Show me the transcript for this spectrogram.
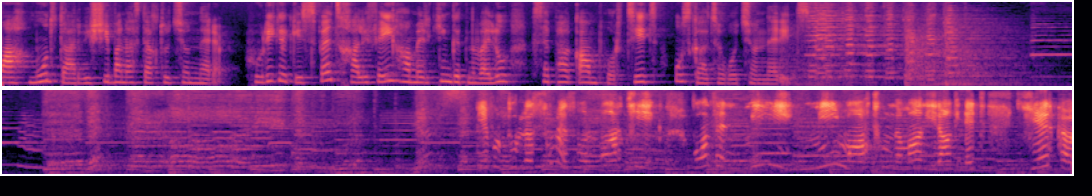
Մահմուդ Դարվիշի բանաստեղծությունները։ Հուրիկը կիսվեց Խալիֆեի համերգին գտնվելու սեփական փորձից ու զգացողություններից։ լսում ես, որ մարդիկ ոնց են մի մի մարդու նման իրանք այդ երկը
